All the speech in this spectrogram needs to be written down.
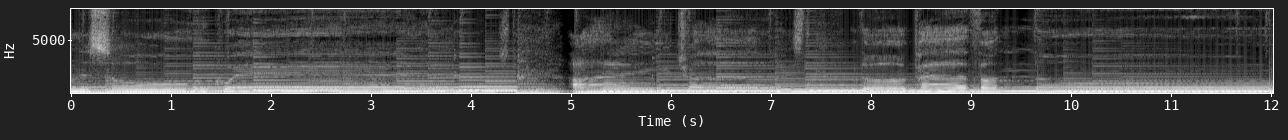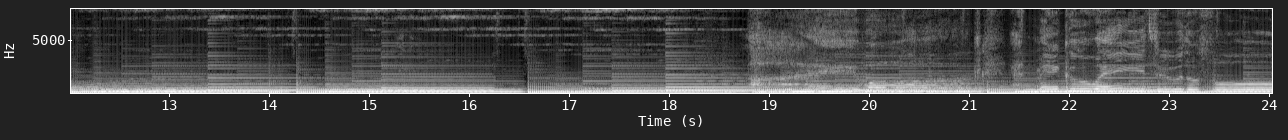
On this soul quest. I trust the path unknown. I walk and make a way through the soul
